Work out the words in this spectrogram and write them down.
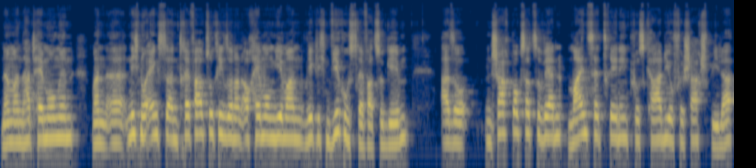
Ne? Man hat Hemmungen, man äh, nicht nur Ängste, einen Treffer abzukriegen, sondern auch Hemmungen, jemandem wirklich einen Wirkungstreffer zu geben. Also ein Schachboxer zu werden, Mindset-Training plus Cardio für Schachspieler.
